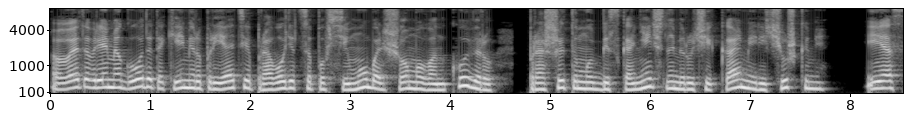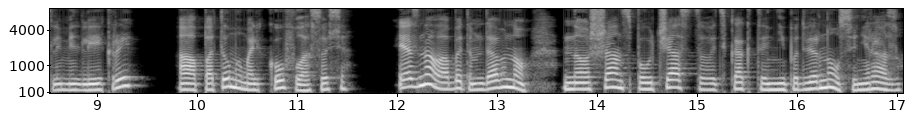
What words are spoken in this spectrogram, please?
В это время года такие мероприятия проводятся по всему Большому Ванкуверу, прошитому бесконечными ручейками речушками, яслями для икры, а потом и мальков лосося. Я знала об этом давно, но шанс поучаствовать как-то не подвернулся ни разу.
